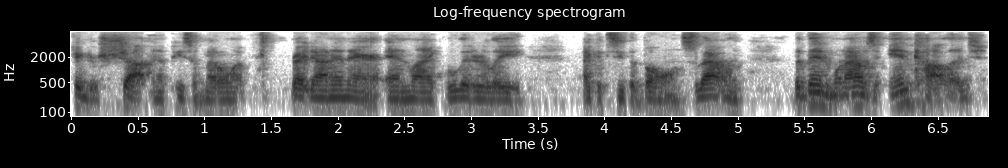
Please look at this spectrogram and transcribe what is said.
finger shot and a piece of metal went right down in there, and like literally, I could see the bone. So that one. But then when I was in college,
